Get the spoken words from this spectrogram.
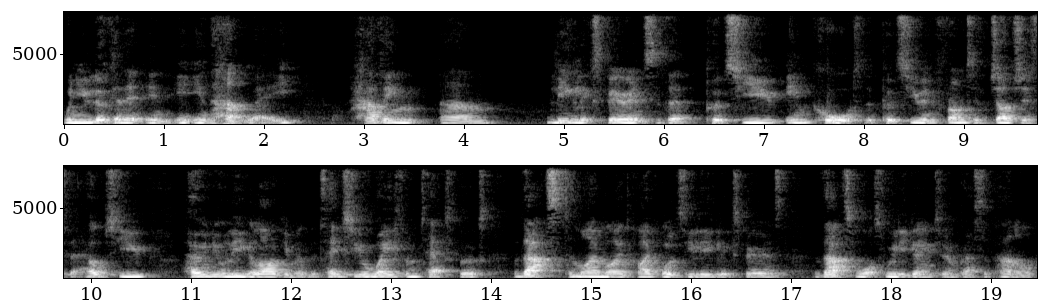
when you look at it in, in, in that way, having um, legal experience that puts you in court, that puts you in front of judges, that helps you hone your legal argument, that takes you away from textbooks, that's, to my mind, high quality legal experience. That's what's really going to impress a panel,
